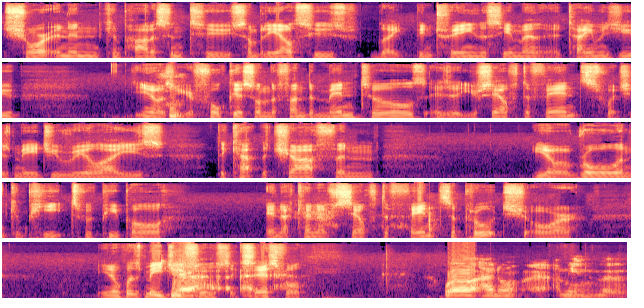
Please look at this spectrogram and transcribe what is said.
shorten in comparison to somebody else who's like been training the same amount of time as you you know is it your focus on the fundamentals is it your self-defense which has made you realize the cat the chaff and you know roll and compete with people in a kind of self-defense approach or you know what's made you yeah, so successful I, well, I don't. I mean, uh,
